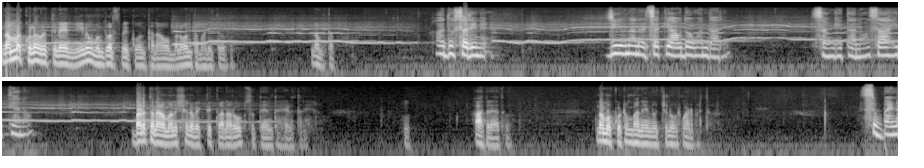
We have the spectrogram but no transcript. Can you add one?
ನಮ್ಮ ಕುಲವೃತ್ತಿನೇ ನೀನು ಮುಂದುವರಿಸಬೇಕು ಅಂತ ನಾವು ಬಲವಂತ ಮಾಡಿದ್ದು ನಮ್ಮ ತಪ್ಪು. ಅದು ಸರಿನೇ. ಜೀವನ ನಡ್ಸೋಕ್ಕೆ ಯಾವುದೋ ಒಂದು ದಾರಿ. ಸಂಗೀತನೋ ಸಾಹಿತ್ಯನೋ. ಬಡತನ ಮನುಷ್ಯನ ವ್ಯಕ್ತಿತ್ವನ ರೂಪಿಸುತ್ತೆ ಅಂತ ಹೇಳ್ತಾರೆ. ಆದರೆ ಅದು ನಮ್ಮ ಕುಟುಂಬನೇ ನುಚ್ಚುನೂರು ಮಾಡಿಬಿಡ್ತು. ಸುಬ್ಬಣ್ಣ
